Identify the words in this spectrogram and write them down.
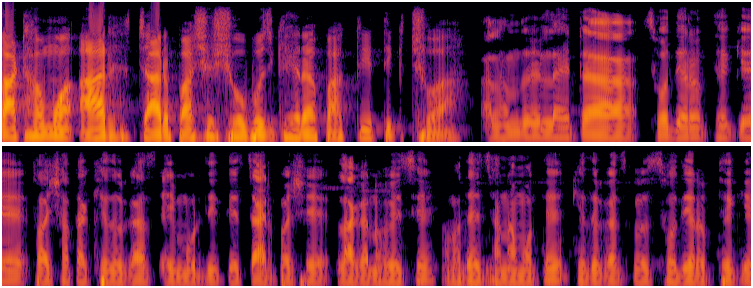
কাঠামো আর চারপাশে সবুজ ঘেরা প্রাকৃতিক ছোঁয়া। আলহামদুলিল্লাহ, এটা সৌদি আরব থেকে ছয় সাতা খেজুর গাছ এই মসজিদের চারপাশে লাগানো হয়েছে। আমাদের জানা মতে খেজুর গাছগুলো সৌদি আরব থেকে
